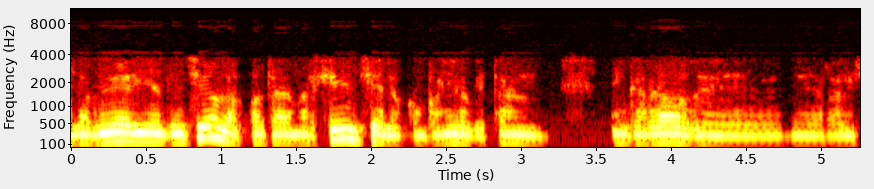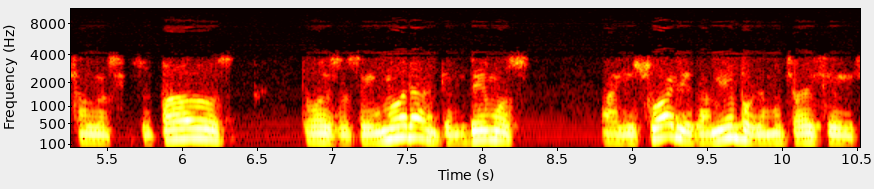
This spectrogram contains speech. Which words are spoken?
la primera línea de atención, las puertas de emergencia, los compañeros que están encargados de, realizar los hisopados, todo eso se demora, entendemos al usuario también, porque muchas veces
